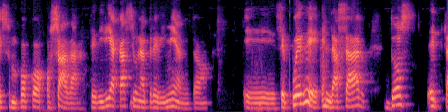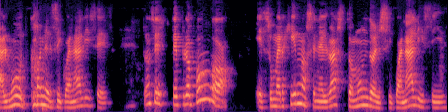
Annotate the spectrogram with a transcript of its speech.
es un poco osada, te diría casi un atrevimiento. Eh, se puede enlazar dos el Talmud con el psicoanálisis. Entonces, te propongo eh, sumergirnos en el vasto mundo del psicoanálisis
